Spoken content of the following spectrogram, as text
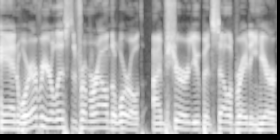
And wherever you're listening from around the world, I'm sure you've been celebrating here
